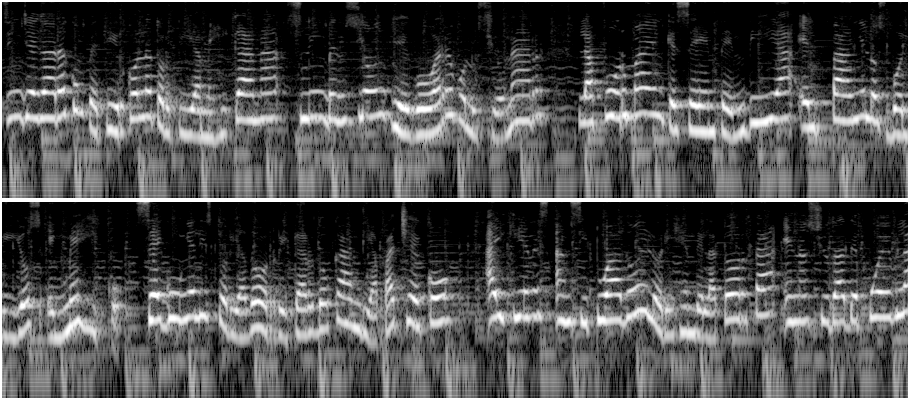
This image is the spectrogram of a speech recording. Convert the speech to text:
Sin llegar a competir con la tortilla mexicana, su invención llegó a revolucionar la forma en que se entendía el pan y los bolillos en México. Según el historiador Ricardo Candia Pacheco, hay quienes han situado el origen de la torta en la ciudad de Puebla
